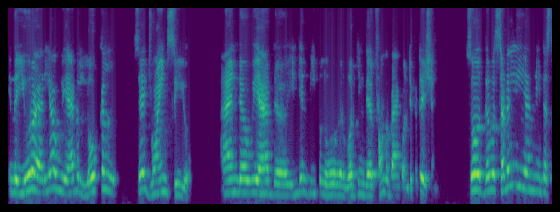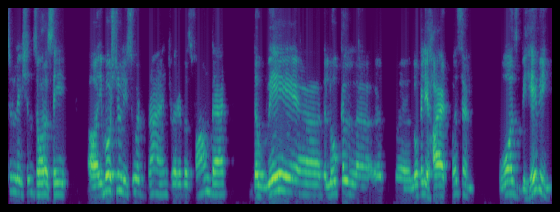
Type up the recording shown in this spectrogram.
In the Euro area, we had a local, say, joint CEO. And uh, we had uh, Indian people who were working there from the bank on deputation. So there was suddenly an industrial relations or a, say, uh, emotional issue at branch where it was found that the way uh, the local uh, uh, locally hired person was behaving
